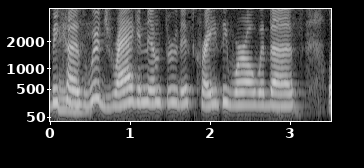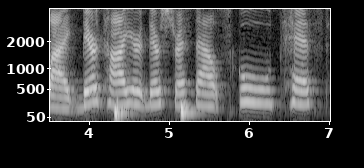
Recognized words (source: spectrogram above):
because we're dragging them through this crazy world with us. Like they're tired, they're stressed out, school, test,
